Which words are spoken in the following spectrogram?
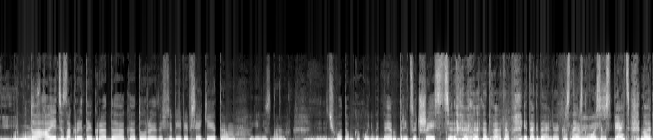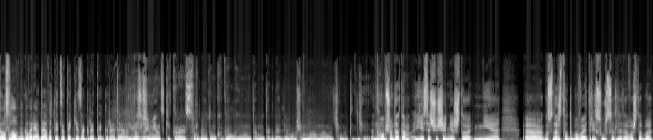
и, Воркута, а эти закрытые города, которые били всякие там, я не знаю, чего там, какой-нибудь ТМ-36 да, да. там, и так далее. Красноярск ну, 85, весь... но это условно говоря, да, вот эти такие закрытые города. И весь Тюменский край с Сургутом, Когалымом там и так далее, в общем, мало-мало чем отличается. Ну, в общем, да, там есть ощущение, что не а, государство добывает ресурсы для того, чтобы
